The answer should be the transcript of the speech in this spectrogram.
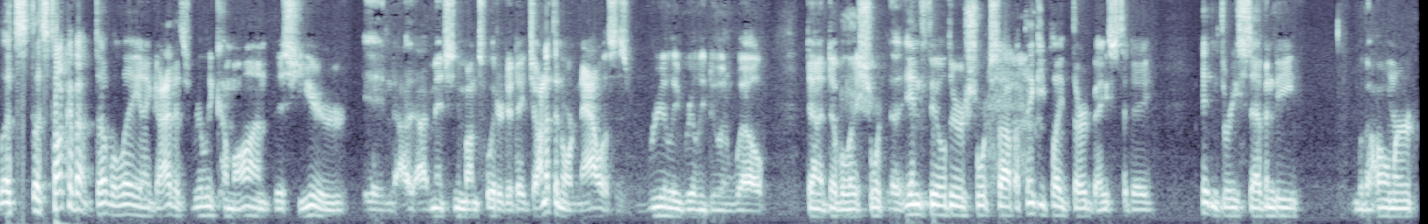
let's let's talk about double a and a guy that's really come on this year and I, I mentioned him on twitter today jonathan ornelas is really really doing well down at double a short uh, infielder shortstop i think he played third base today hitting 370 with a homer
